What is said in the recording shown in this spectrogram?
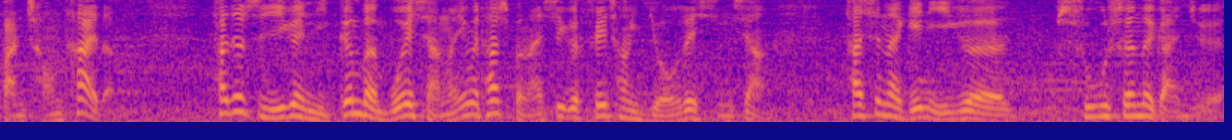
反常态的，他就是一个你根本不会想到，因为他是本来是一个非常油的形象，他现在给你一个书生的感觉，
